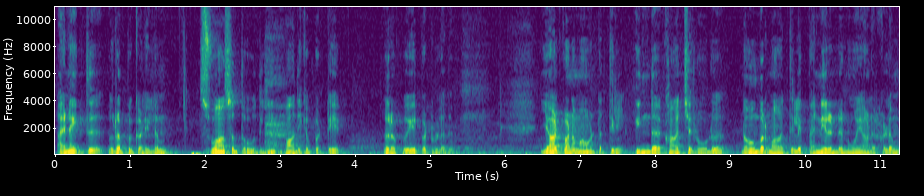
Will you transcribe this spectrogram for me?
அனைத்து இறப்புகளிலும் சுவாச தொகுதி பாதிக்கப்பட்டே இறப்பு ஏற்பட்டுள்ளது. யாழ்ப்பாண மாவட்டத்தில் இந்த காய்ச்சலோடு நவம்பர் மாதத்திலே பன்னிரண்டு நோயாளர்களும்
